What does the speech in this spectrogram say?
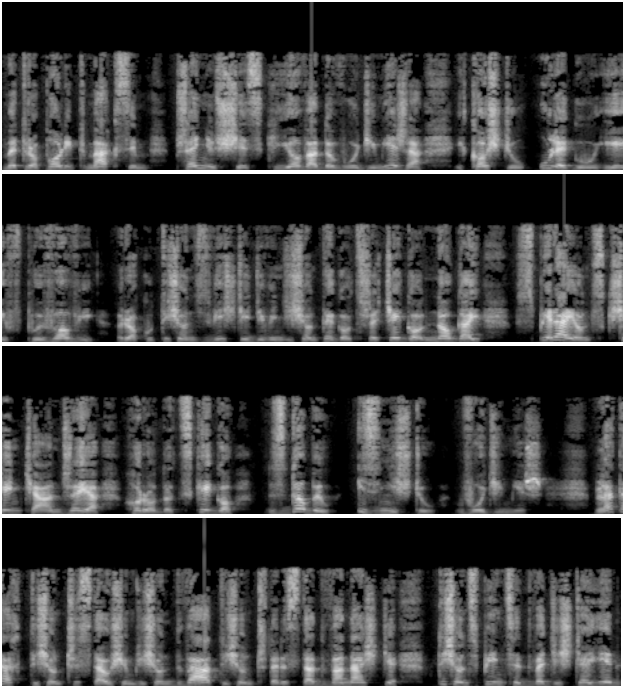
metropolit Maksym przeniósł się z Kijowa do Włodzimierza i Kościół uległ jej wpływowi roku 1293 Nogaj, wspierając księcia Andrzeja Chorodockiego, zdobył i zniszczył Włodzimierz. W latach 1382, 1412, 1521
